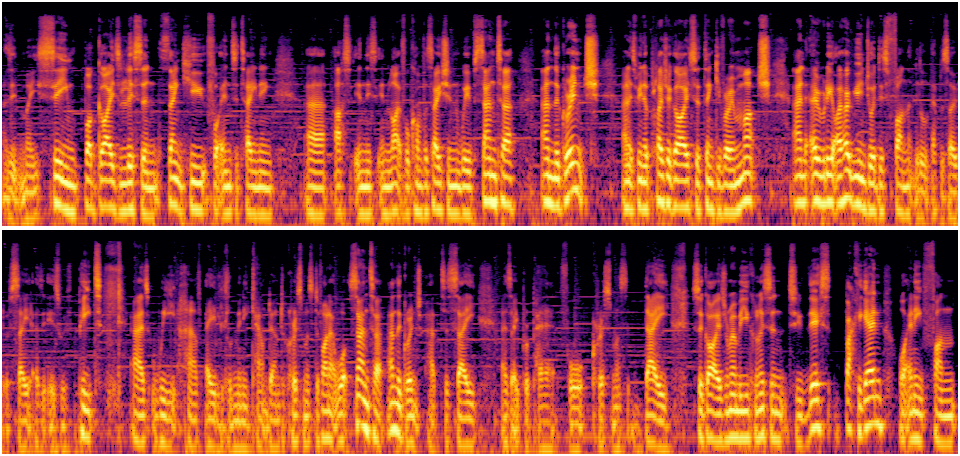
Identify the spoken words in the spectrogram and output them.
as it may seem. But, guys, listen, thank you for entertaining uh, us in this enlightful conversation with Santa and the Grinch. And it's been a pleasure, guys. So thank you very much. And everybody, I hope you enjoyed this fun little episode of Say As It Is with Pete, as we have a little mini countdown to Christmas to find out what Santa and the Grinch had to say as they prepare for Christmas Day. So, guys, remember you can listen to this back again or any fun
